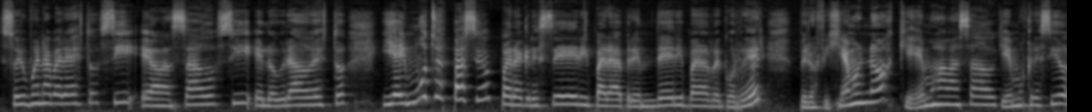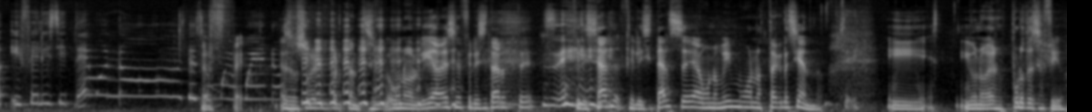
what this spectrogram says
soy buena para esto, sí, he avanzado, sí, he logrado esto, y hay mucho espacio para crecer y para aprender y para recorrer, pero fijémonos que hemos avanzado, que hemos crecido y felicitémonos eso es muy bueno. Eso es súper importante. Uno olvida a veces felicitarte, felicitarse a uno mismo cuando está creciendo. Y, y, uno ve los puros desafíos.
